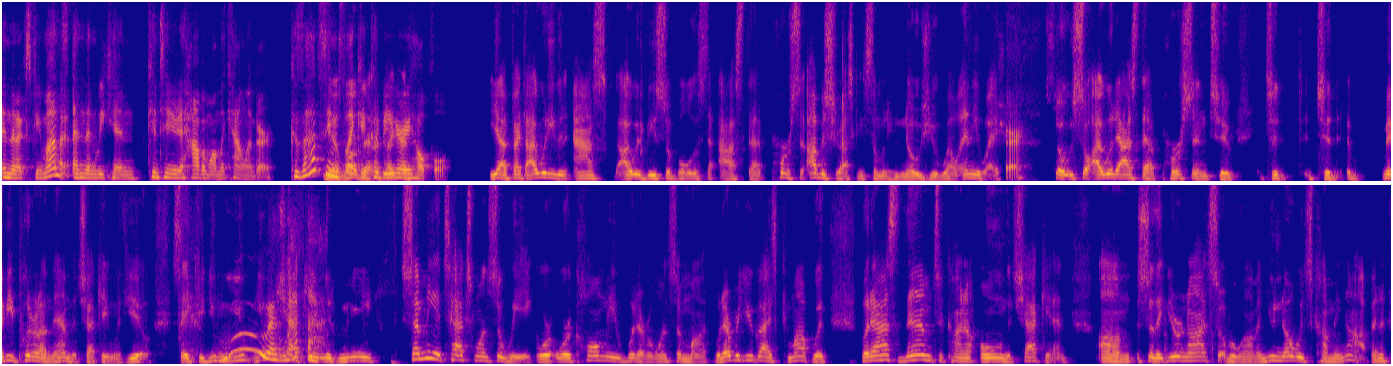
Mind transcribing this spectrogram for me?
in the next few months? I- and then we can continue to have them on the calendar. Cause that Yeah, seems like love it that. could be Like, very I- helpful. Yeah, in fact, I would even ask. I would be so bold as to ask that person. Obviously, you're asking somebody who knows you well anyway. Sure. So, so I would ask that person to to to maybe put it on them to check in with you. Say, could you, you, Ooh, you love check in that. with me? Send me a text once a week, or or call me whatever once a month, whatever you guys come up with. But ask them to kind of own the check in, um, so that you're not so overwhelmed and you know what's coming up. And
